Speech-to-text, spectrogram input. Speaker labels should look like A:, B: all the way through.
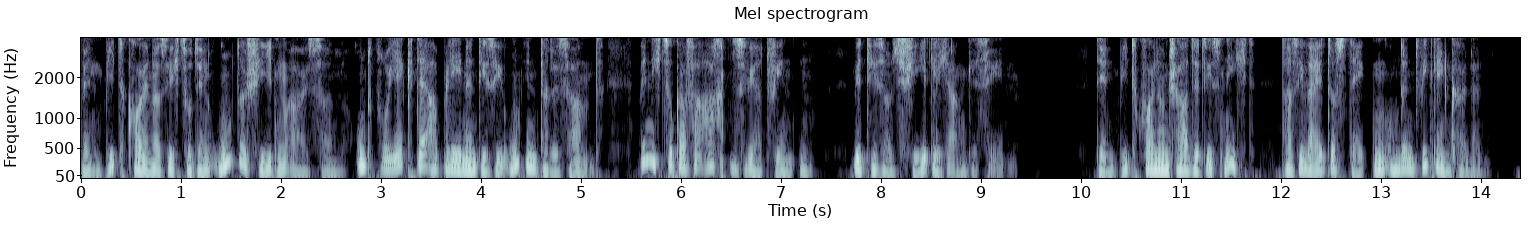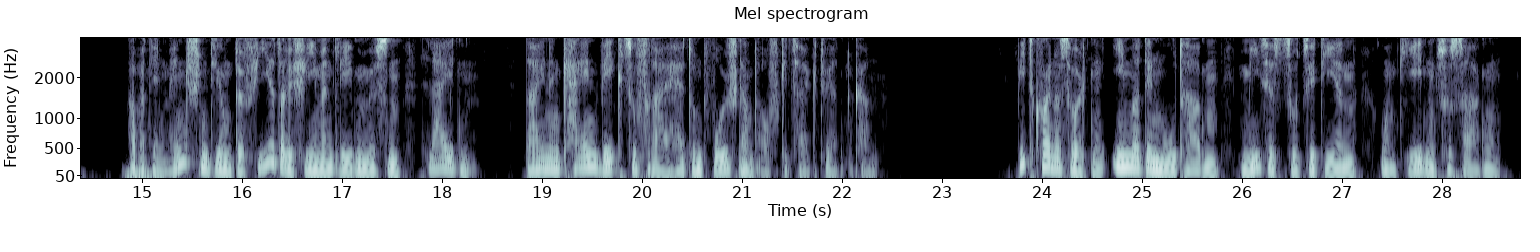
A: Wenn Bitcoiner sich zu den Unterschieden äußern und Projekte ablehnen, die sie uninteressant, wenn nicht sogar verachtenswert finden, wird dies als schädlich angesehen. Den Bitcoinern schadet dies nicht, da sie weiter stacken und entwickeln können. Aber den Menschen, die unter Fiat-Regimen leben müssen, leiden, da ihnen kein Weg zu Freiheit und Wohlstand aufgezeigt werden kann. Bitcoiner sollten immer den Mut haben, Mises zu zitieren und jedem zu sagen,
